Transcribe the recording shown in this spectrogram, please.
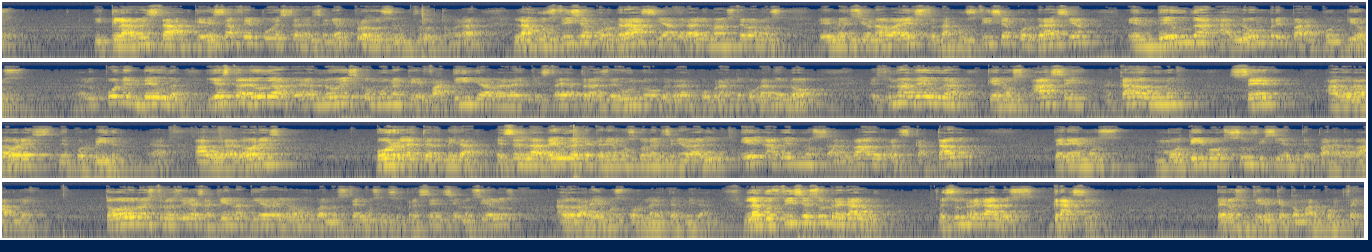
Y claro está que esa fe puesta en el Señor produce un fruto, ¿verdad? La justicia por gracia, ¿verdad? El hermano Esteban nos eh, mencionaba esto, la justicia por gracia endeuda al hombre para con Dios lo pone en deuda. Y esta deuda no es como una que fatiga, ¿verdad? Y que está atrás de uno, ¿verdad? Cobrando, cobrando. No, es una deuda que nos hace a cada uno ser adoradores de por vida, Adoradores por la eternidad. Esa es la deuda que tenemos con el Señor. Al Él habernos salvado, rescatado, tenemos motivo suficiente para alabarle todos nuestros días aquí en la tierra y aún cuando estemos en su presencia en los cielos, adoraremos por la eternidad. La justicia es un regalo, es un regalo, es gracia, pero se tiene que tomar con fe,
